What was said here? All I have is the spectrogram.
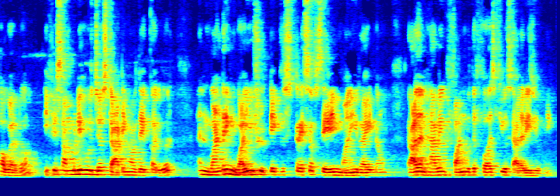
However, if you're somebody who's just starting out their career and wondering why you should take the stress of saving money right now rather than having fun with the first few salaries you make,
